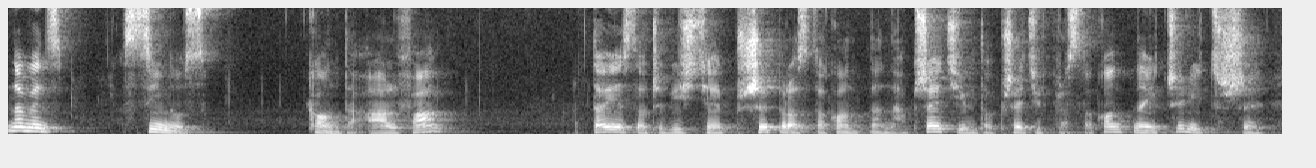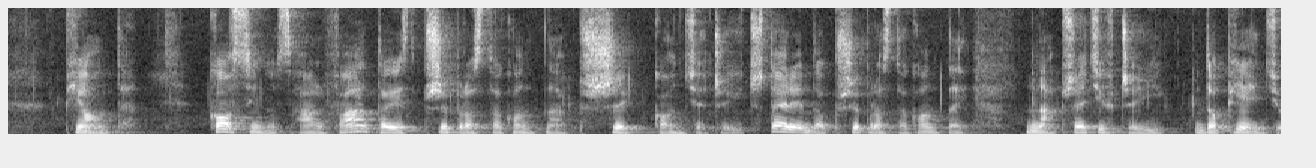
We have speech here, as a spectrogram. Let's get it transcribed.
No więc sinus kąta alfa to jest oczywiście przyprostokątna naprzeciw do przeciwprostokątnej, czyli 3 piąte. Kosinus alfa to jest przyprostokątna przy kącie, czyli 4 do przyprostokątnej naprzeciw, czyli do 5.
